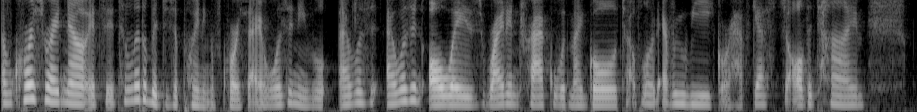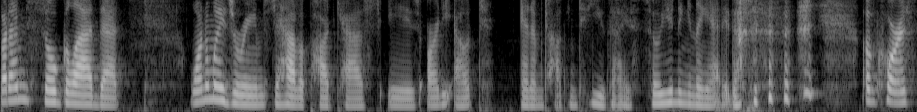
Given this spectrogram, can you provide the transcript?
of course right now it's it's a little bit disappointing of course. I wasn't even I was I wasn't always right in track with my goal to upload every week or have guests all the time. But I'm so glad that one of my dreams to have a podcast is already out and I'm talking to you guys. So you ang nangyari doon. of course,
